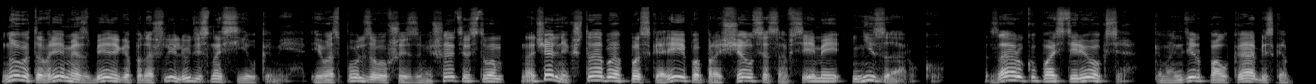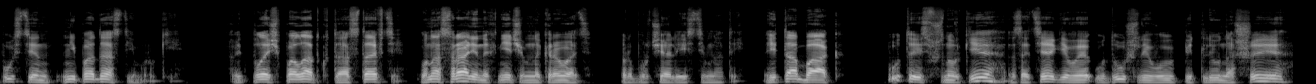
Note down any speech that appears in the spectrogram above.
Но в это время с берега подошли люди с носилками, и, воспользовавшись замешательством, начальник штаба поскорее попрощался со всеми не за руку. За руку поостерегся, командир полка Бескапустин не подаст ему руки. «Хоть плащ-палатку-то оставьте, у нас раненых нечем накрывать», — пробурчали из темноты. «И табак». Путаясь в шнурке, затягивая удушливую петлю на шее,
